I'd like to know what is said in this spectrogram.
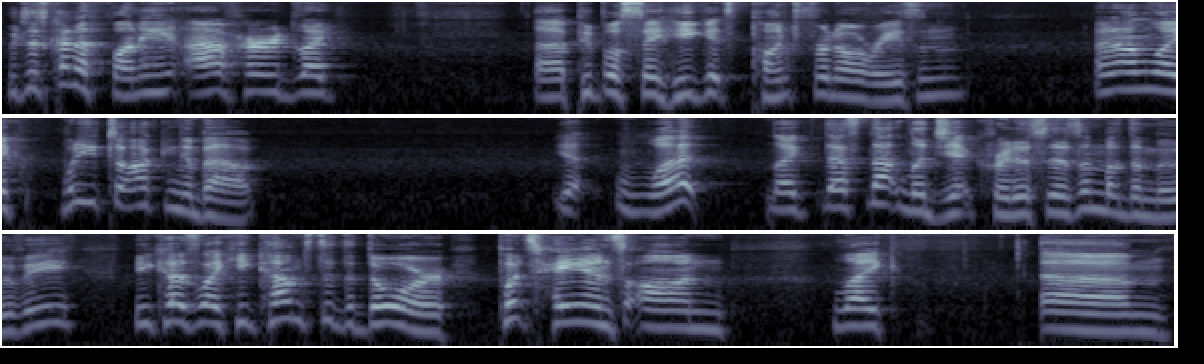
which is kind of funny. I've heard like uh, people say he gets punched for no reason, and I'm like, what are you talking about? Yeah, what? Like that's not legit criticism of the movie because like he comes to the door, puts hands on like um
